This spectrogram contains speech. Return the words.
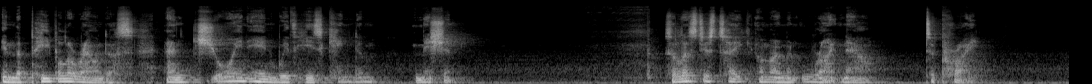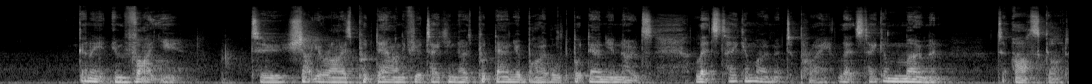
in the people around us and join in with His kingdom mission. So let's just take a moment right now to pray. I'm going to invite you to shut your eyes, put down, if you're taking notes, put down your Bible, put down your notes. Let's take a moment to pray. Let's take a moment to ask God.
